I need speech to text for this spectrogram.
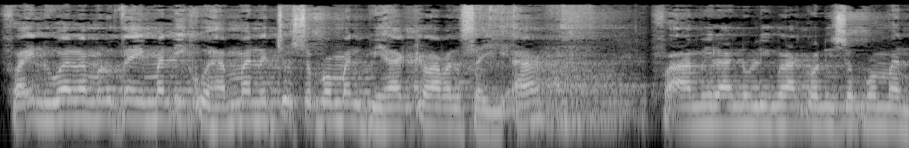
Fa in huwa lamun iman iku haman nejo sapa biha kelawan sayyi'ah fa amila nuling lakoni sapa man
